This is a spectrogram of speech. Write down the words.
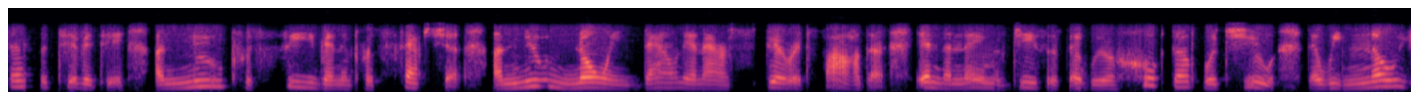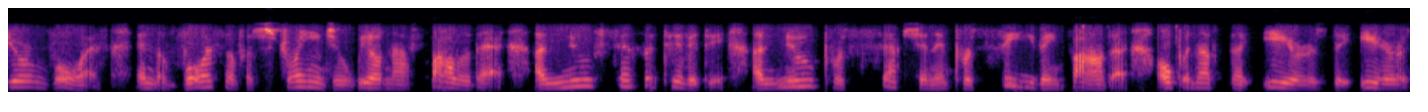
sensitivity, a new perceiving and perception, a new knowing down in our spirit, Father, in the name of Jesus, that we're hooked up with you, that we know your voice, and the voice of a stranger will not follow that. A new sensitivity, a new perception and perceiving, Father. Open up the ears, the ears.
